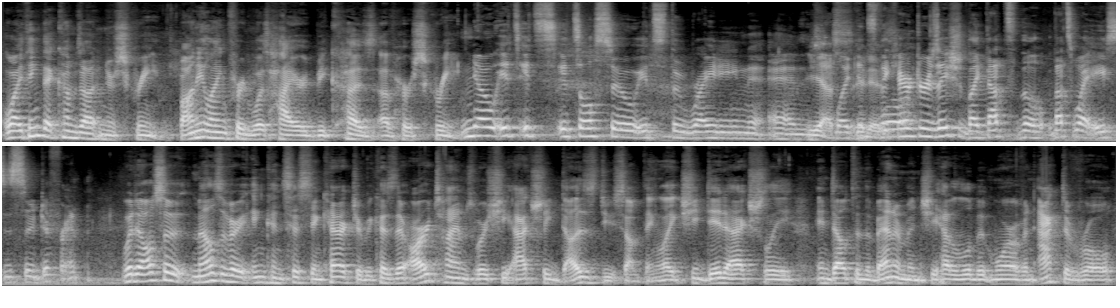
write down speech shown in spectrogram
Well, I think that comes out in her scream. Bonnie Langford was hired because of her scream. No, it's it's it's also it's the writing and Yes, like it it's the Well- characterization. Like that's the that's why Ace is so different. But also, Mel's a very inconsistent character because there are times where she actually does do something. Like she did actually in Delta and the Bannermen, she had a little bit more of an active role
